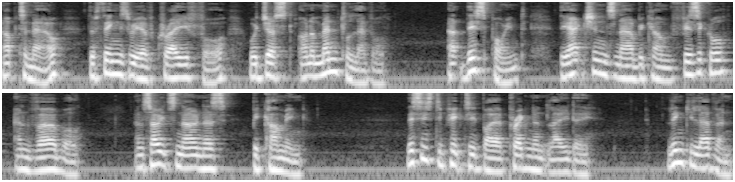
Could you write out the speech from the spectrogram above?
Up to now, the things we have craved for were just on a mental level. At this point, the actions now become physical and verbal, and so it's known as becoming. This is depicted by a pregnant lady. Link 11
